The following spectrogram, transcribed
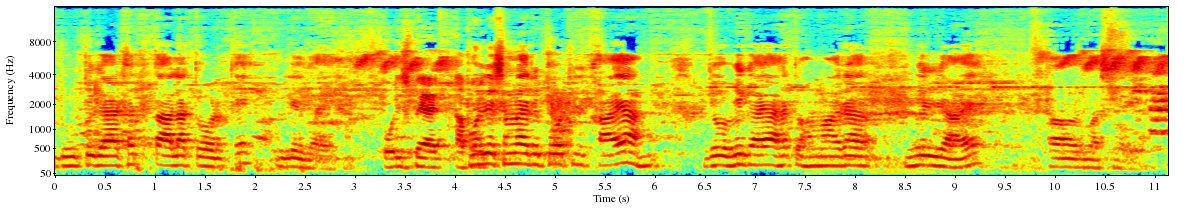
ड्यूटी गया था ताला तोड़ के ले गए पुलिस पे पुलिस में रिपोर्ट लिखाया हूँ। जो भी गया है तो हमारा मिल जाए और बस हो गया।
